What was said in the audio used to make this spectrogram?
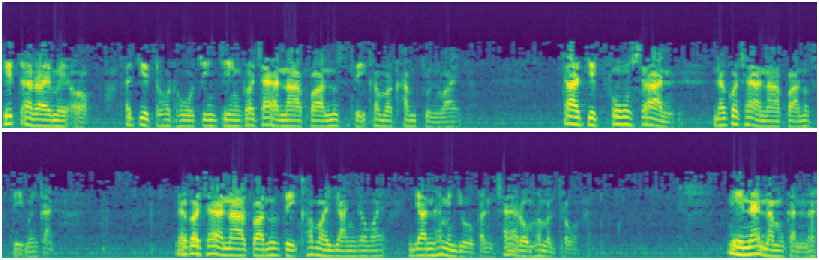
คิดอะไรไม่ออก ถ้าจิตโหดหูจริง ๆ ก็ใช้อนาปานุสติเข้ามาคำจุนไว้ ถ้าจิตฟุ้งซ่านแล้วก็ใช้อนาปานุสติเหมือนกัน แล้วก็ใช้อนาปานุสติเข้ามายันเขาไว้ ยันให้มันอยู่กันใช้อารมณ์ให้มันตรง นี่แนะนำกันนะ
